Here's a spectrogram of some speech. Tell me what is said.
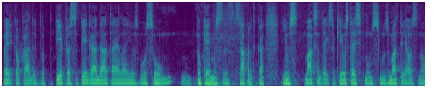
vai ir kaut kāda pieprasa piegādātāja, lai jūs būtu, nu, ok, mēs sapratu, ka jums mākslinieks teiks, ok, uztaisiet mums, mums materiālus no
